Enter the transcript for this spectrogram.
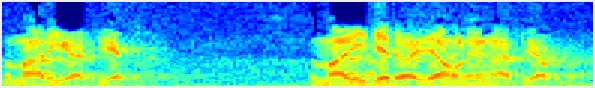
သမာဓိကပြည့်သမာဓိပြည့်တော့အယောင်လင်းကပြောက်သွား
